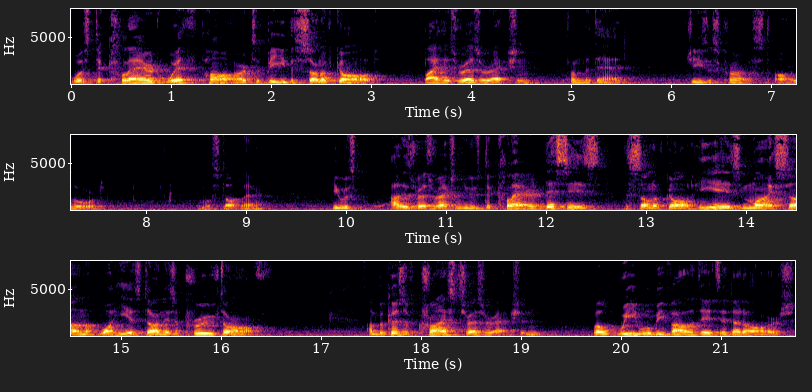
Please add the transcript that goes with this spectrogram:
was declared with power to be the Son of God by his resurrection from the dead, Jesus Christ our Lord. And we'll stop there. He was at his resurrection, he was declared, This is the Son of God. He is my Son. What he has done is approved of. And because of Christ's resurrection, well, we will be validated at ours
